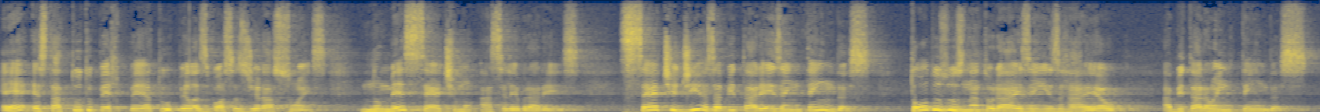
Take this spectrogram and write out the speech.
É estatuto perpétuo pelas vossas gerações, no mês sétimo a celebrareis. Sete dias habitareis em tendas, todos os naturais em Israel habitarão em tendas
